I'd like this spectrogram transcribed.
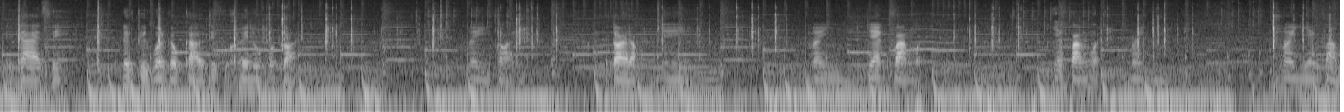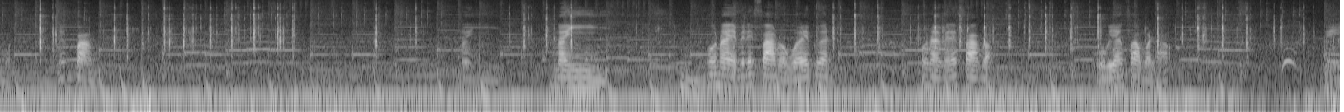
ไม่ได้สินึกถึงวันเก่าๆที่กูเคยนูบมาก่อนไม่ต่อยไม่ต่อยหรอกนี่ไม่แย่งฟังหมดแย่งฟังหมดไม่ ไม่แย่งฟังหมดแย่งฟังไม่ไม่อืมพวกนายไม่ได้ฟาร์มหรอกเว้ยเพื่อน พวกนายไม่ได้ฟาร์มหรอกกูแย่งฟาร์มหมดแล้ว นี่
